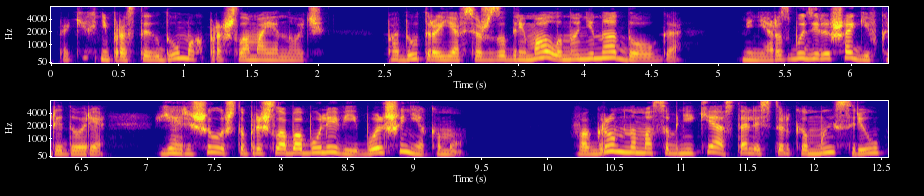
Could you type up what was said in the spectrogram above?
В таких непростых думах прошла моя ночь. Под утро я все же задремала, но ненадолго. Меня разбудили шаги в коридоре. Я решила, что пришла бабуля Ви, больше некому. В огромном особняке остались только мы с Рю.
